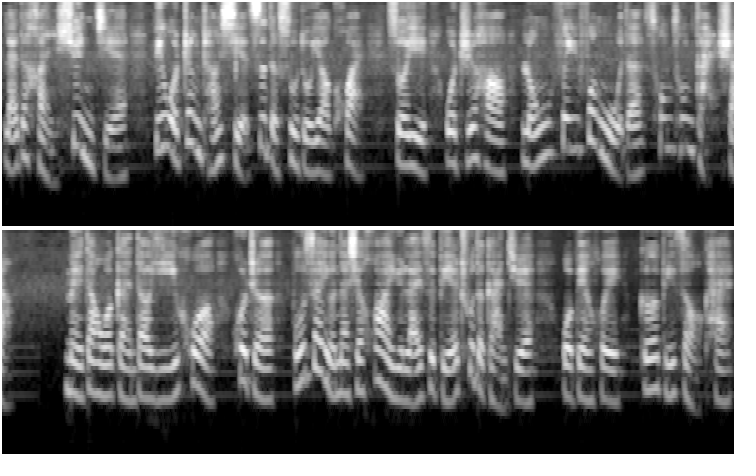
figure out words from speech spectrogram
来得很迅捷，比我正常写字的速度要快，所以我只好龙飞凤舞的匆匆赶上。每当我感到疑惑，或者不再有那些话语来自别处的感觉，我便会搁笔走开，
